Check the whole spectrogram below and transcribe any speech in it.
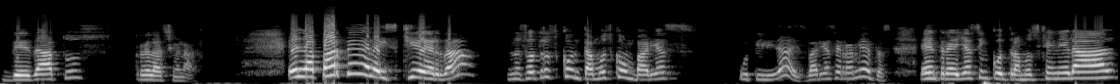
de datos relacional. En la parte de la izquierda, nosotros contamos con varias utilidades, varias herramientas. Entre ellas encontramos general,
